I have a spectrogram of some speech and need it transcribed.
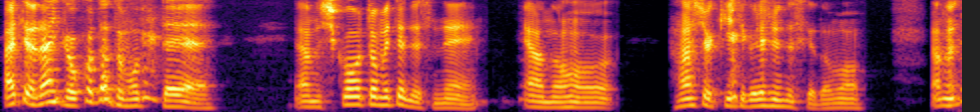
相手は何か起こったと思って、あの、思考を止めてですね、あの、話を聞いてくれるんですけども、あの、ジ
